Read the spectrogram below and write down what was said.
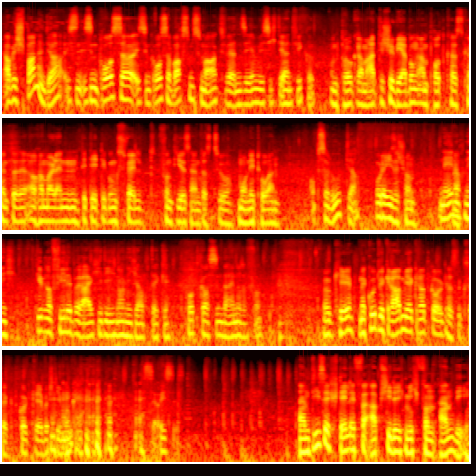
Aber es ist spannend, ja. Ist ein, ist ein, großer, ist ein großer Wachstumsmarkt. Wir werden sehen, wie sich der entwickelt. Und programmatische Werbung am Podcast könnte auch einmal ein Betätigungsfeld von dir sein, das zu monitoren. Absolut, ja. Oder ist es schon? Nee, ja. noch nicht. Es gibt noch viele Bereiche, die ich noch nicht abdecke. Podcasts sind einer davon. Okay, na gut, wir graben ja gerade Gold, hast du gesagt. Goldgräberstimmung. so ist es. An dieser Stelle verabschiede ich mich von Andy.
